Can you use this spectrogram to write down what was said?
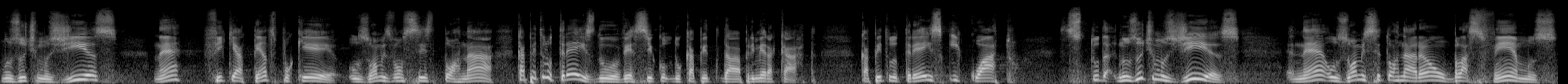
nos últimos dias. Né? Fiquem atentos, porque os homens vão se tornar. Capítulo 3 do versículo do capítulo da primeira carta. Capítulo 3 e 4. Estuda, nos últimos dias, né, os homens se tornarão blasfemos.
